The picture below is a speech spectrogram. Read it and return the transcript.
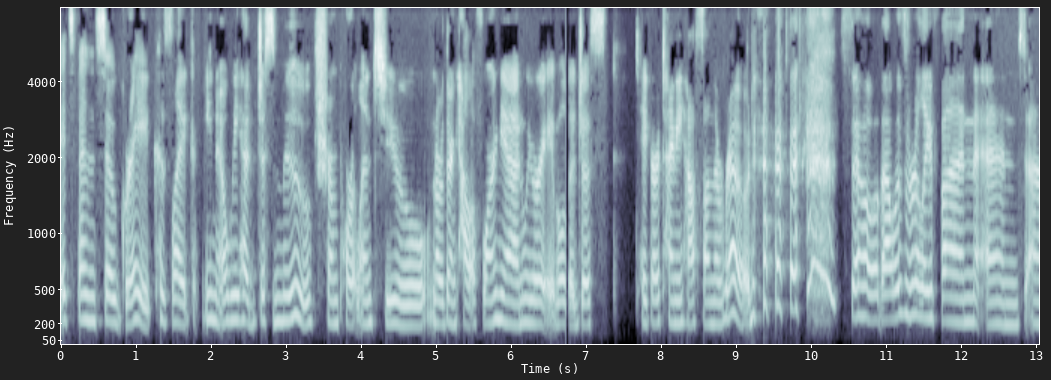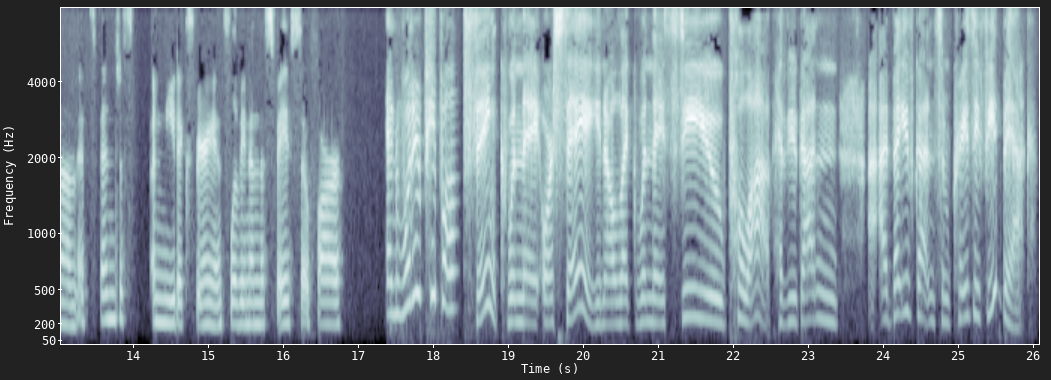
it's been so great because, like, you know, we had just moved from Portland to Northern California, and we were able to just take our tiny house on the road. so that was really fun, and um, it's been just a neat experience living in the space so far. And what do people think when they, or say, you know, like when they see you pull up? Have you gotten, I bet you've gotten some crazy feedback.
